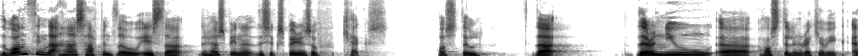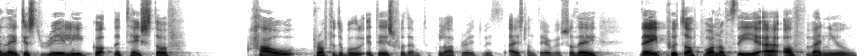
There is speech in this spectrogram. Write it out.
The one thing that has happened though is that there has been a, this experience of KEX hostel that they're a new uh, hostel in Reykjavik, and they just really got the taste of how profitable it is for them to collaborate with Iceland Airwaves. So they they put up one of the uh, off-venue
